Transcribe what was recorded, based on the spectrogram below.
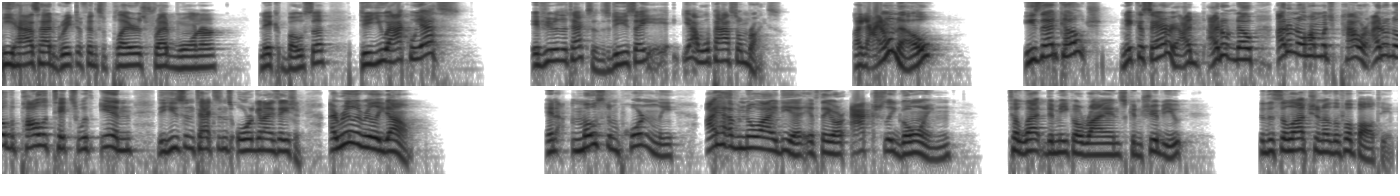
he has had great defensive players, Fred Warner, Nick Bosa. Do you acquiesce if you're the Texans? Do you say, yeah, we'll pass on Bryce? Like, I don't know. He's the head coach. Nick Caserio. I, I don't know. I don't know how much power. I don't know the politics within the Houston Texans organization. I really, really don't. And most importantly, I have no idea if they are actually going to let DeMeco Ryans contribute to the selection of the football team,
